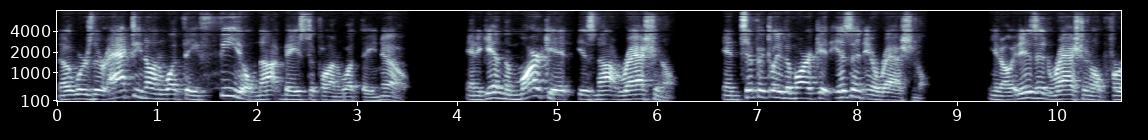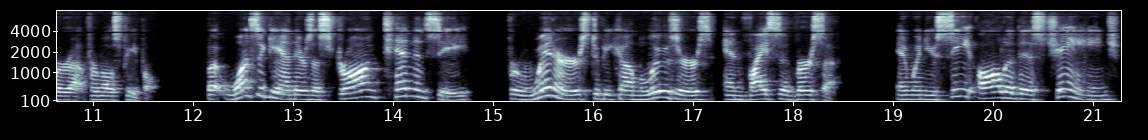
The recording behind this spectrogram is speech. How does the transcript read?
In other words, they're acting on what they feel, not based upon what they know. And again, the market is not rational. And typically the market isn't irrational. You know, it isn't rational for uh, for most people. But once again, there's a strong tendency for winners to become losers and vice versa. And when you see all of this change,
